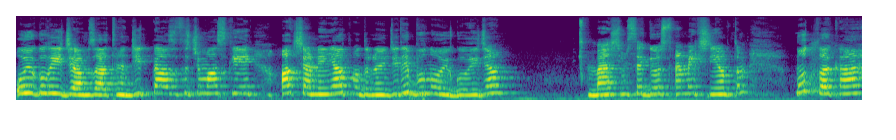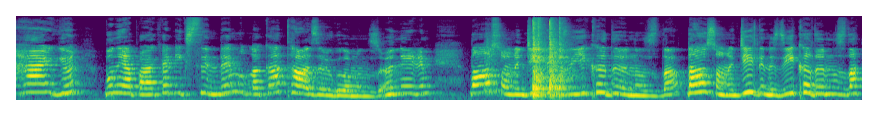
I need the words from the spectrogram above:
uygulayacağım zaten cilt beyazlatıcı maskeyi. Akşamleyin yatmadan önce de bunu uygulayacağım. Ben şimdi size göstermek için yaptım. Mutlaka her gün bunu yaparken ikisini de mutlaka taze uygulamanızı öneririm. Daha sonra cildinizi yıkadığınızda, daha sonra cildinizi yıkadığınızda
